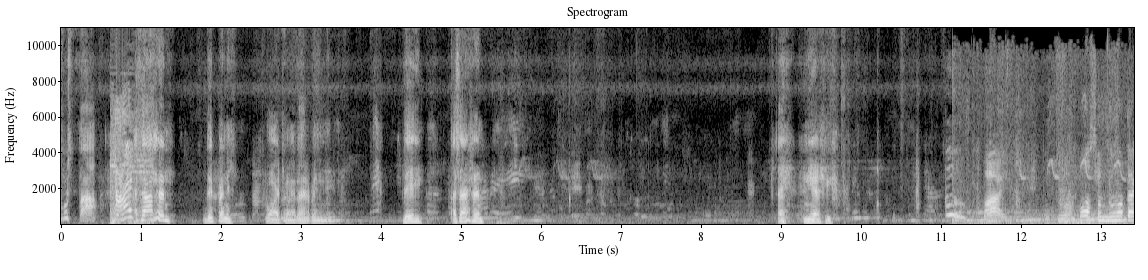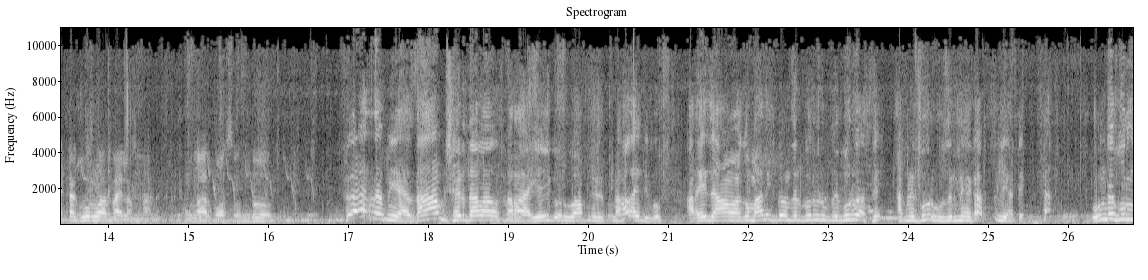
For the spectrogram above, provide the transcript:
অবস্থা। আচ্ছা আসেন। দেখবেনি সময় টময় রাখবেন নি। দেখি আচ্ছা আসেন। নিয়ে আসি। ভাই পছন্দ মতো একটা গরু আর পাইলাম না ওলার পছন্দ মিয়া দাম সের দালাল ছাড়া এই গরু আপনি হালাই দিব আর এই যে আমাকে মানিকগঞ্জের গরুর উপরে গরু আছে আপনি গরু বুঝেন নিয়ে গাছতলি হাতে ওমদে গরু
